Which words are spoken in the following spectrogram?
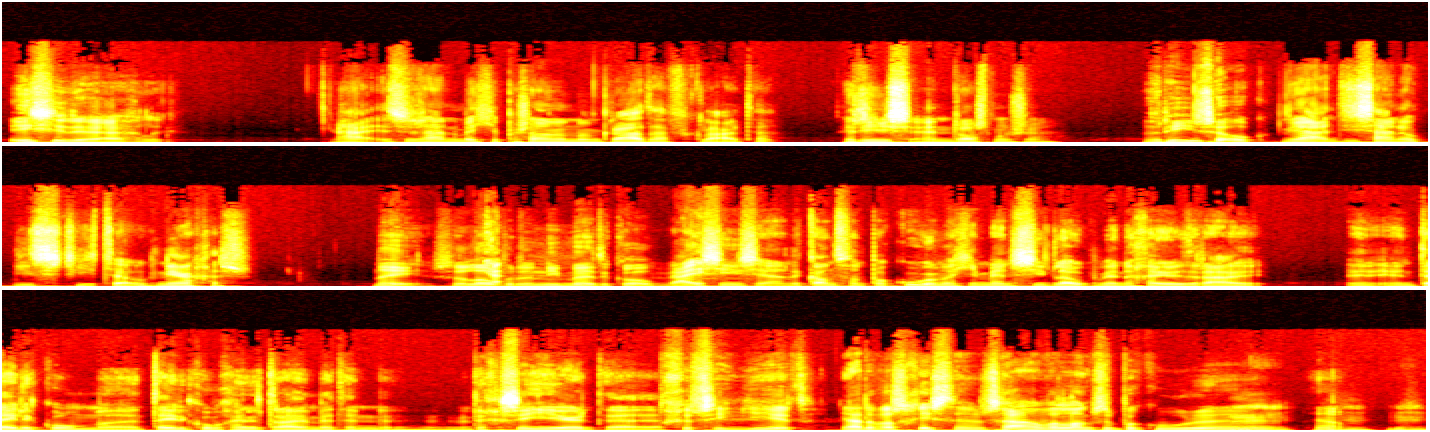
Is hij er eigenlijk? Ja, ze zijn een beetje persona non grata verklaard, hè? Ries en Rasmussen. Ries ook. Ja, die zijn ook, die ziet ook nergens. Nee, ze lopen er niet mee te koop. Wij zien ze aan de kant van het parcours, omdat je mensen ziet lopen met een gele trui. In een telecom, eh, telecom gele trui met een, met een gesigneerd... eh, Gesigneerd. Ja, dat was gisteren. Dat zagen we langs het parcours. mhm, ja. mhm.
